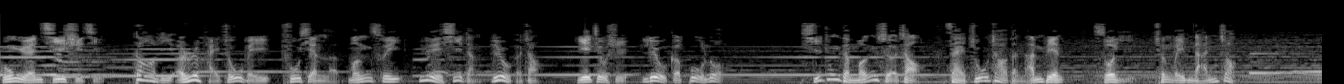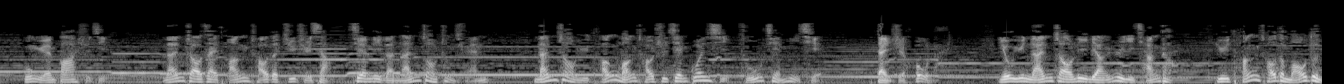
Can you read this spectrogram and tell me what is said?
公元七世纪，大理洱海周围出现了蒙崔、略西等六个赵，也就是六个部落。其中的蒙舍赵在朱赵的南边，所以称为南赵。公元八世纪，南诏在唐朝的支持下建立了南诏政权，南诏与唐王朝之间关系逐渐密切。但是后来，由于南诏力量日益强大，与唐朝的矛盾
